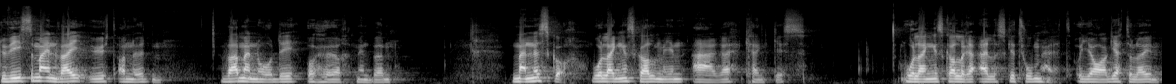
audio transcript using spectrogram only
Du viser meg en vei ut av nøden. Vær meg nådig og hør min bønn. Mennesker, hvor lenge skal min ære krenkes? Hvor lenge skal dere elske tomhet og jage etter løgn?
